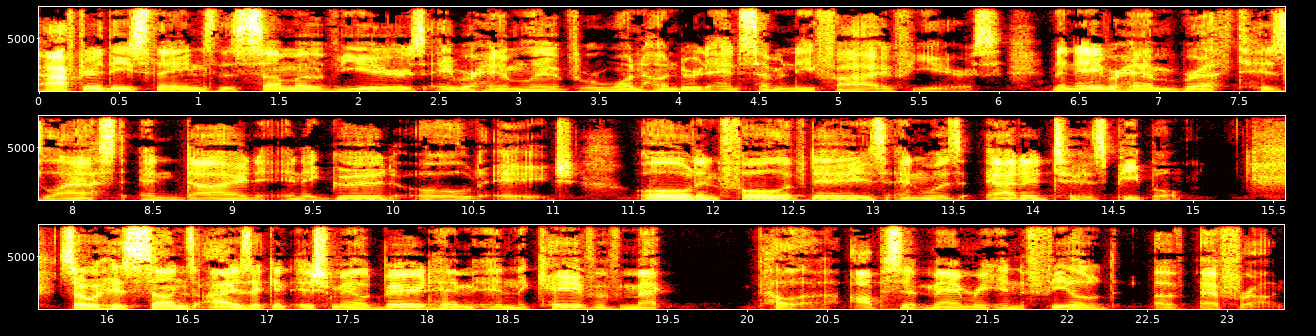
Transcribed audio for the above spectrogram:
After these things, the sum of years Abraham lived were one hundred and seventy five years. Then Abraham breathed his last and died in a good old age, old and full of days, and was added to his people. So his sons Isaac and Ishmael buried him in the cave of Machpelah, opposite Mamre in the field of Ephron,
